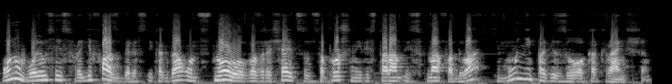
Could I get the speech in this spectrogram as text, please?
Он уволился из Фредди Фазберс, и когда он снова возвращается в заброшенный ресторан из FNAF 2, ему не повезло, как раньше.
